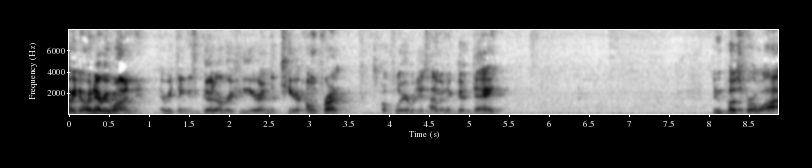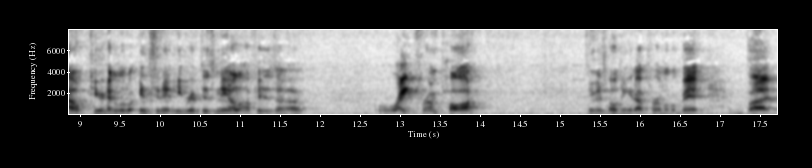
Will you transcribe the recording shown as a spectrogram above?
we doing, everyone? Everything is good over here in the TYR home front. Hopefully everybody's having a good day. Didn't post for a while. TYR had a little incident. He ripped his nail off his uh, right front paw. He was holding it up for a little bit, but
